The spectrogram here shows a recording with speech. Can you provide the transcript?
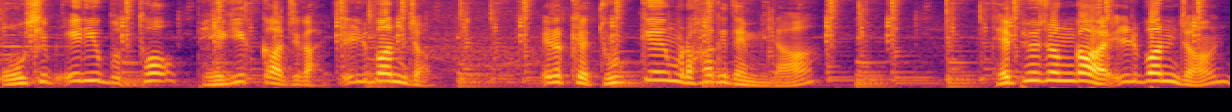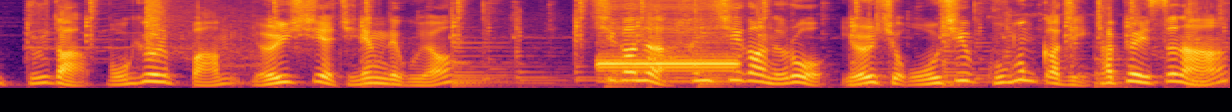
51위부터 100위까지가 일반전 이렇게 두 게임을 하게 됩니다. 대표전과 일반전 둘 다 목요일 밤 10시에 진행되고요. 시간은 1시간으로 10시 59분까지 잡혀있으나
